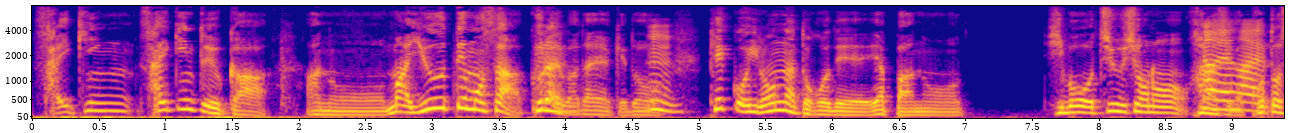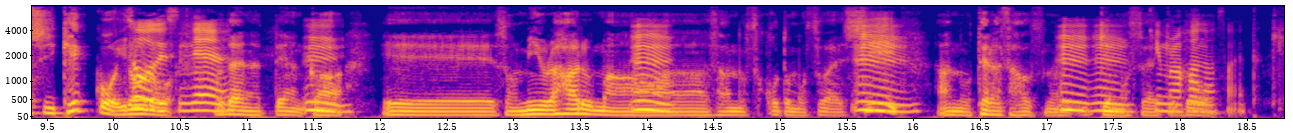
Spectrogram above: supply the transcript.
最近、最近というか、あのー、まあ、言うてもさ、暗い話題やけど、うん。結構いろんなとこで、やっぱあのー、誹謗中傷の話が今年結構いろいろ話題になったやんか。うんえー、その三浦春馬さんのこともそうやし、うんあの、テラスハウスのうん一件うん。もそうやけど、木村花さんやったっけ。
